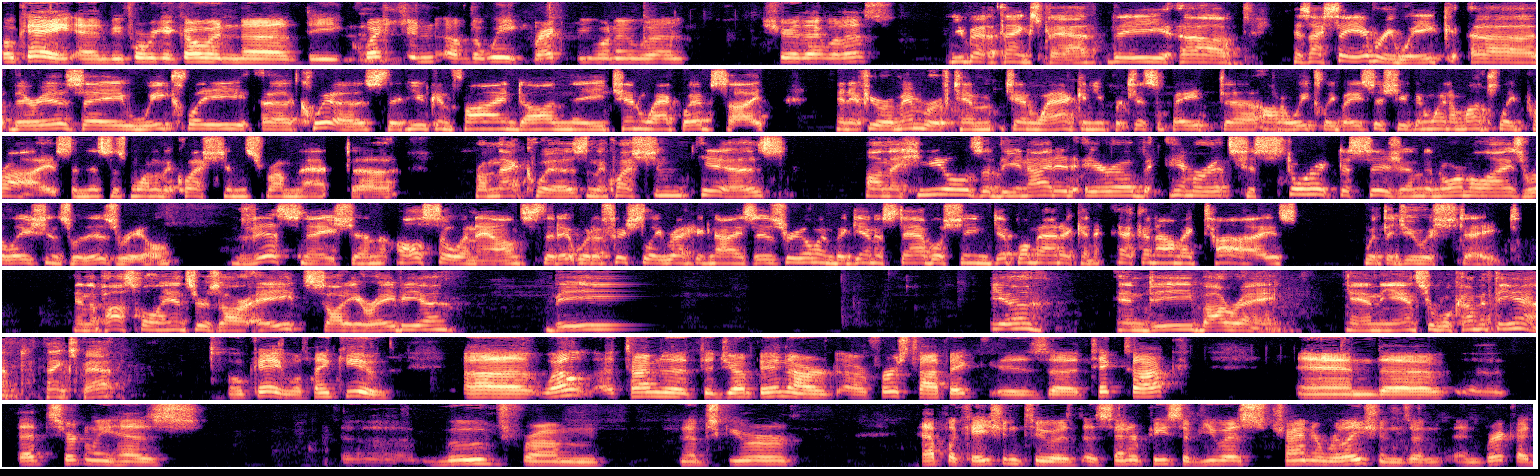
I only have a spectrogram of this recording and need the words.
Okay, and before we get going, uh, the question of the week, Breck, do you want to uh, share that with us? You bet. Thanks, Pat. The uh, as I say every week, uh, there is a weekly uh, quiz that you can find on the TINWAC website. And if you're a member of Tin, TINWAC and you participate uh, on a weekly basis, you can win a monthly prize. And this is one of the questions from that from that quiz. And the question is, on the heels of the United Arab Emirates' historic decision to normalize relations with Israel, this nation also announced that it would officially recognize Israel and begin establishing diplomatic and economic ties with the Jewish state. And the possible answers are eight, Saudi Arabia, B, and D, Bahrain. And the answer will come at the end. Thanks, Pat. Okay, well, thank you. Uh, well, uh, time to, to jump in. Our, our first topic is uh, TikTok. And uh, uh, that certainly has uh, moved from an obscure application to a, a centerpiece of U.S.-China relations. And, and Breck, I,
